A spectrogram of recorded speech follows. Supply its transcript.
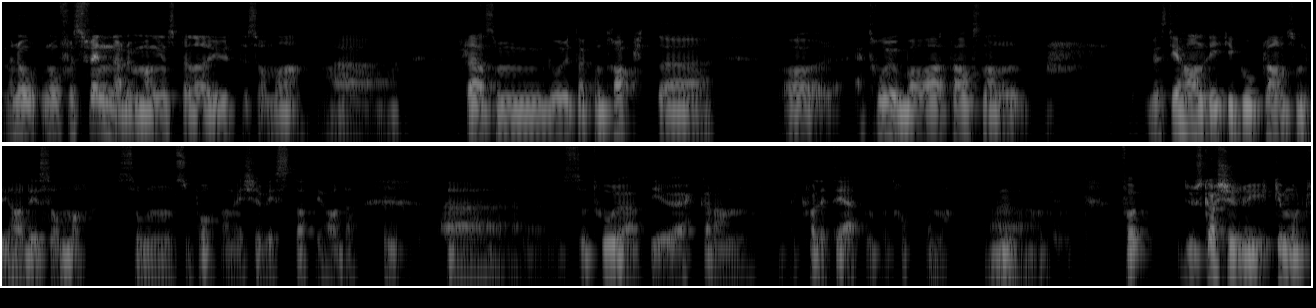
Men nå, nå, forsvinner det mange spillere ut til sommeren. flere som går ut av kontrakt. og jeg tror jo bare at Arsenal hvis de har en like god plan som de hadde i sommer, som supporterne ikke visste at de hadde, mm. uh, så tror jeg at de øker den kvaliteten på troppen. Uh, mm. For du skal ikke ryke mot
